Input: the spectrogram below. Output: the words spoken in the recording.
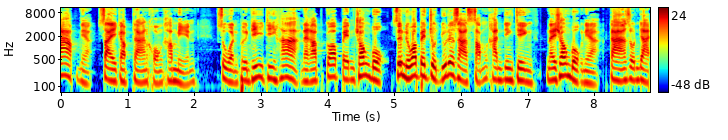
ราบเนี่ยใส่กับฐานของเขมร ส่วนพื้นที่ที่5นะครับก็เป็นช่องบก ซึ่งถือว่าเป็นจุดยุทธศาสตร์สำคัญจริง ๆ ในช่องบกเนี่ยทหารส่วนใหญ่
